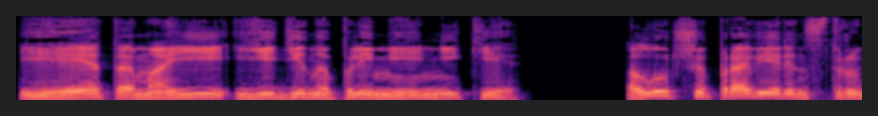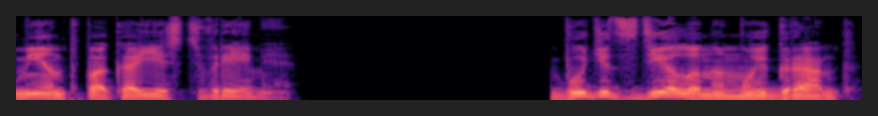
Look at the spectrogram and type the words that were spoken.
И это мои единоплеменники. Лучше проверь инструмент, пока есть время. Будет сделано, мой грант,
